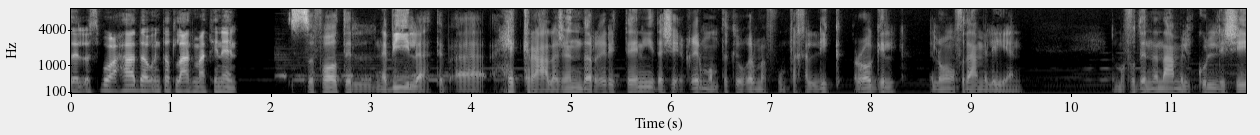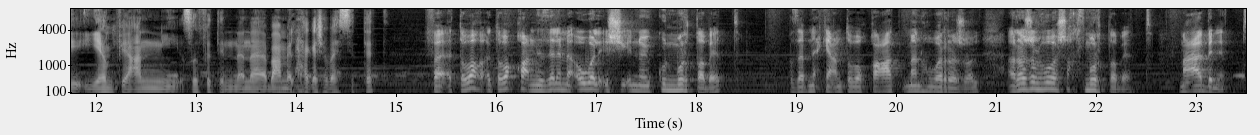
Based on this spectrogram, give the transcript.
الأسبوع هذا وإنت طلعت مع تنين الصفات النبيلة تبقى حكر على جندر غير التاني ده شيء غير منطقي وغير مفهوم. فخليك راجل اللي هو المفروض أعمل إيه يعني؟ المفروض إن أنا أعمل كل شيء ينفي عني صفة إن أنا بعمل حاجة شبه الستات. فالتوقع من الزلمه أول شيء إنه يكون مرتبط. إذا بنحكي عن توقعات من هو الرجل؟ الرجل هو شخص مرتبط مع بنت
